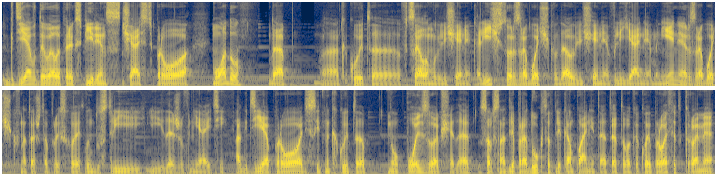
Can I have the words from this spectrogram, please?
Где в Developer Experience часть про моду, да, а, какую-то в целом увеличение количества разработчиков, да, увеличение влияния мнения разработчиков на то, что происходит в индустрии и даже вне IT, а где про действительно какую-то ну, пользу вообще, да, собственно, для продуктов, для компаний-то от этого какой профит, кроме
